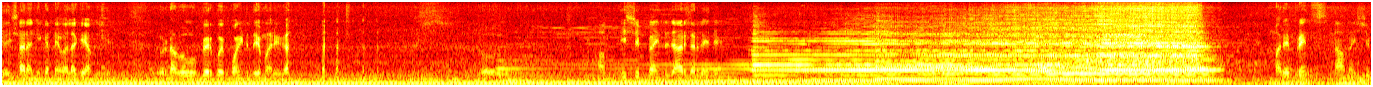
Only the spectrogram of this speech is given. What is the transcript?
या इशारा नहीं करने वाला कि हम ही हैं, वरना वो फिर कोई पॉइंट दे मारेगा। तो हम इस शिप का इंतज़ार कर रहे थे। मेरे प्रिंस नाम है शिव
